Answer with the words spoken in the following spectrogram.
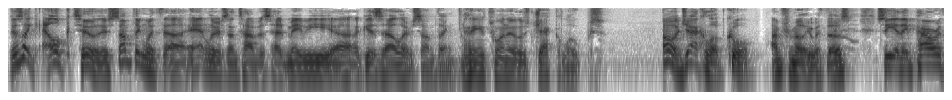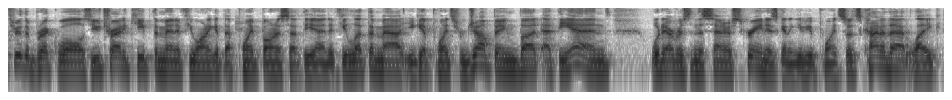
There's like elk too. There's something with uh, antlers on top of his head, maybe uh, a gazelle or something. I think it's one of those jackalopes. Oh, a jackalope. Cool. I'm familiar with those. So yeah, they power through the brick walls. You try to keep them in if you want to get that point bonus at the end. If you let them out, you get points from jumping. But at the end, whatever's in the center screen is going to give you points. So it's kind of that like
